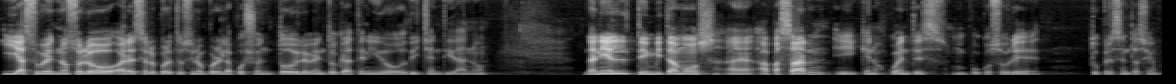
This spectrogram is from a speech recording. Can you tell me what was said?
y a su vez no solo agradecerle por esto, sino por el apoyo en todo el evento que ha tenido dicha entidad. ¿no? Daniel, te invitamos a pasar y que nos cuentes un poco sobre tu presentación.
